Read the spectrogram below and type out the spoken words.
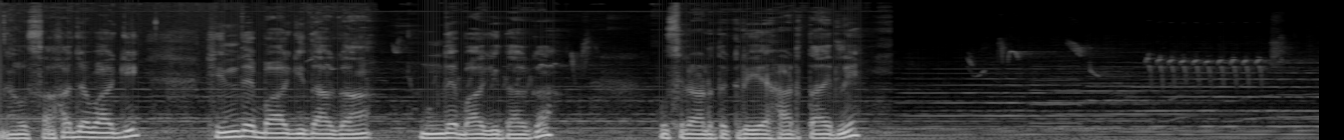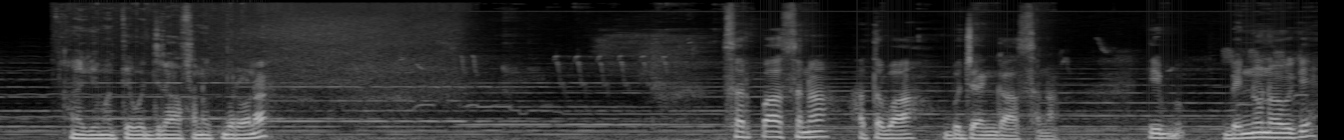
ನಾವು ಸಹಜವಾಗಿ ಹಿಂದೆ ಬಾಗಿದಾಗ, ಮುಂದೆ ಬಾಗಿದಾಗ ಉಸಿರಾಟದ ಕ್ರಿಯೆ ಹಾಡ್ತಾ ಇರಲಿ. ಹಾಗೆ ಮತ್ತೆ ವಜ್ರಾಸನಕ್ಕೆ ಬರೋಣ. ಸರ್ಪಾಸನ ಅಥವಾ ಭುಜಂಗಾಸನ. ಈ ಬೆನ್ನು ನೋವಿಗೆ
